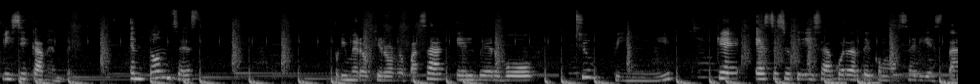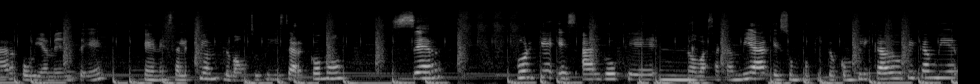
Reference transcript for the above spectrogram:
físicamente. Entonces, primero quiero repasar el verbo to be, que este se utiliza, acuérdate, como ser y estar, obviamente. En esta lección lo vamos a utilizar como ser porque es algo que no vas a cambiar, es un poquito complicado que cambie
